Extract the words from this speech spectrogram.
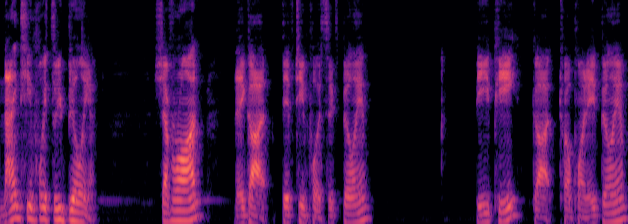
19.3 billion. Chevron, they got 15.6 billion. BP got 12.8 billion.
